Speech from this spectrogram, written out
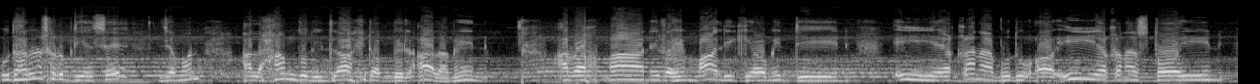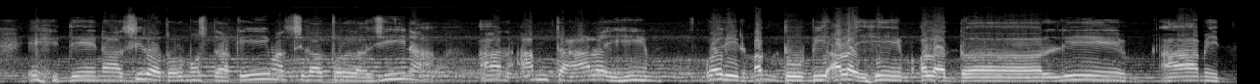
উদাহরণস্বরূপ দিয়েছে যেমন, আলহামদুলিল্লাহ রব্বিল আলামিন। আর রহমান রহিম, মালিক ইয়াউমিদ্দিন। ইয়াকা নাবুদু ওয়া ইয়াকা নাস্তাইন ইহদিনা সিরাতাল মুস্তাকিম, সিরাতাল লাযিনা আনআমতা আলাইহিম গায়রিল মাগদুবি আলাইহিম ওয়ালাদ-দাল্লিন। আমিন।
